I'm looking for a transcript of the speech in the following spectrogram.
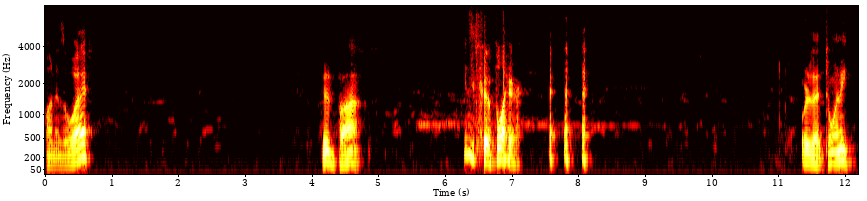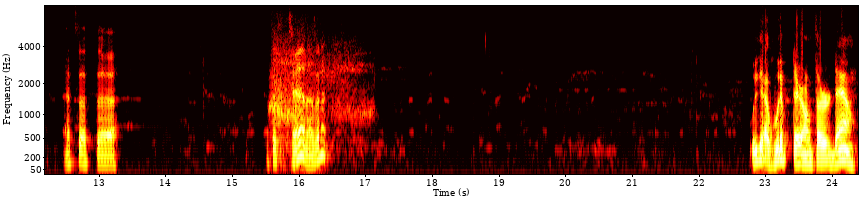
Punt is away. Good punt. He's a good player. Where's that? 20? That's at the that's at the ten, isn't it? We got whipped there on third down.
